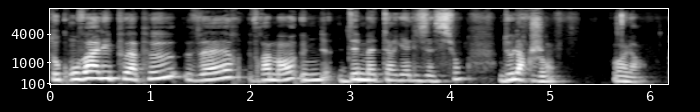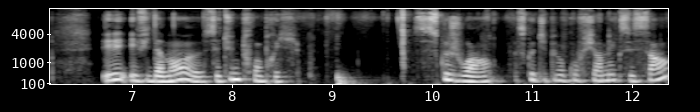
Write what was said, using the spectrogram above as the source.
Donc, on va aller peu à peu vers vraiment une dématérialisation de l'argent. Voilà. Et évidemment, euh, c'est une tromperie. C'est ce que je vois. Hein. Est-ce que tu peux me confirmer que c'est ça?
